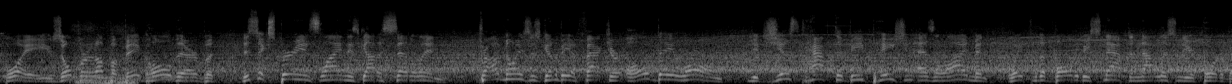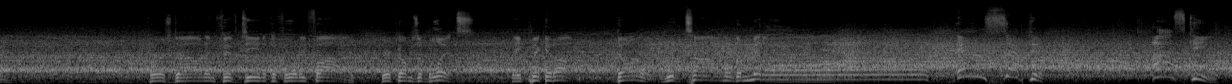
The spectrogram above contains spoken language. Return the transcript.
Boy, he was opening up a big hole there, but this experienced line has got to settle in. Crowd noise is going to be a factor all day long. You just have to be patient as a lineman, wait for the ball to be snapped and not listen to your quarterback. First down and 15 at the 45. Here comes a blitz. They pick it up. Darnold with time over the middle. Intercepted. Oski.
